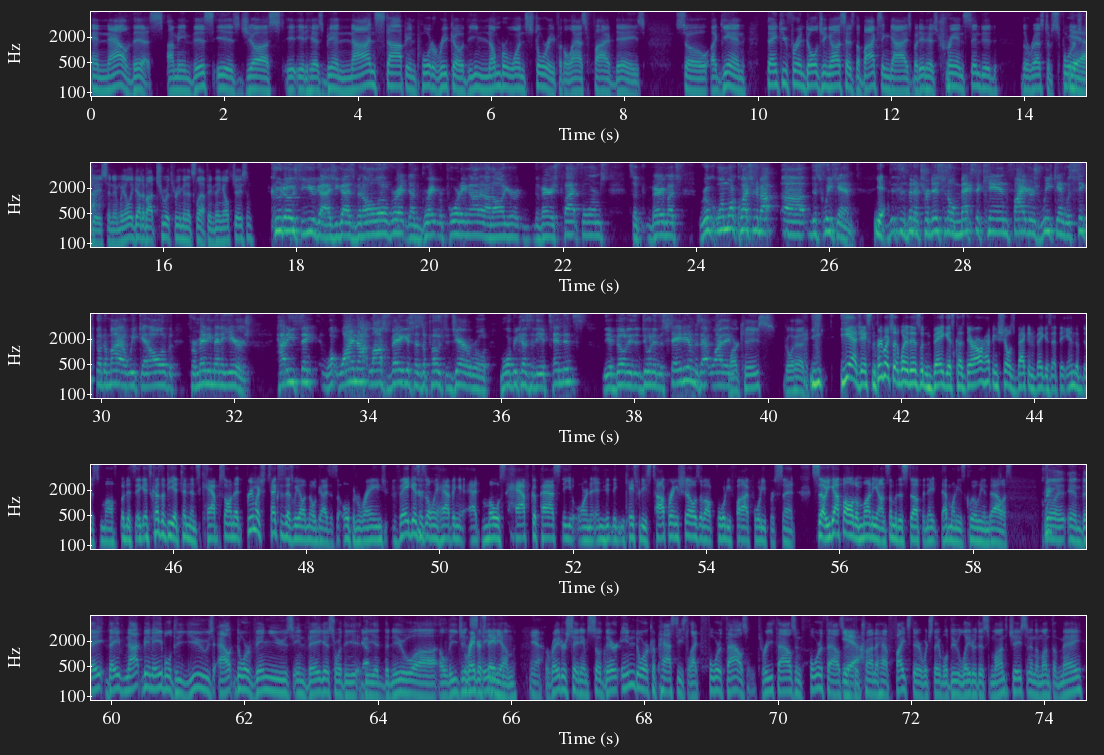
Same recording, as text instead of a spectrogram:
And now this, I mean, this is just it, it has been nonstop in Puerto Rico, the number one story for the last five days. So again, thank you for indulging us as the boxing guys, but it has transcended the rest of sports, Yeah. Jason. And we only got about two or three minutes left. Anything else, Jason? kudos to you guys. You guys have been all over it, done great reporting on it on all your the various platforms. So very much. Real one more question about uh, this weekend. Yeah. This has been a traditional Mexican fighters weekend with Cinco de Mayo weekend all over for many many years. How do you think? Wh- why not Las Vegas as opposed to Jerry World? More because of the attendance, the ability to do it in the stadium. Is that why they? Marquise, go ahead. Y- Yeah, Jason, pretty much what it is in Vegas because they are having shows back in Vegas at the end of this month, but it's it's because of the attendance caps on it. Pretty much Texas, as we all know, guys, it's an open range. Vegas is only having at most half capacity, or in, in, in case for these top ring shows, about 45, 40%. So you got to follow the money on some of this stuff, and they, that money is clearly in Dallas. Well, and- they they've not been able to use outdoor venues in Vegas or the the the new uh, Allegiant Raider Stadium, Stadium. Yeah. the Raider Stadium. So their indoor capacity is like 4,000, 3,000, 4,000 Yeah. they're trying to have fights there, which they will do later this month, Jason, in the month of May.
